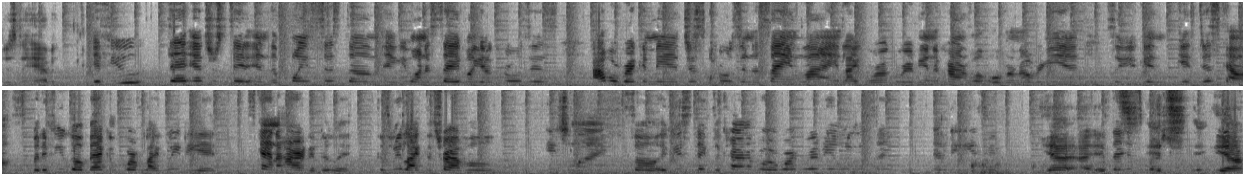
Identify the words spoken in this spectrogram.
just to have it. If you that interested in the point system and you want to save on your cruises, I would recommend just cruising the same line like Royal Caribbean and Carnival over and over again so you can get discounts. But if you go back and forth like we did, it's kind of hard to do it because we like to travel each line. So if you stick to Carnival or Royal Caribbean, when you say it'll be easier. Yeah, it's it's yeah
